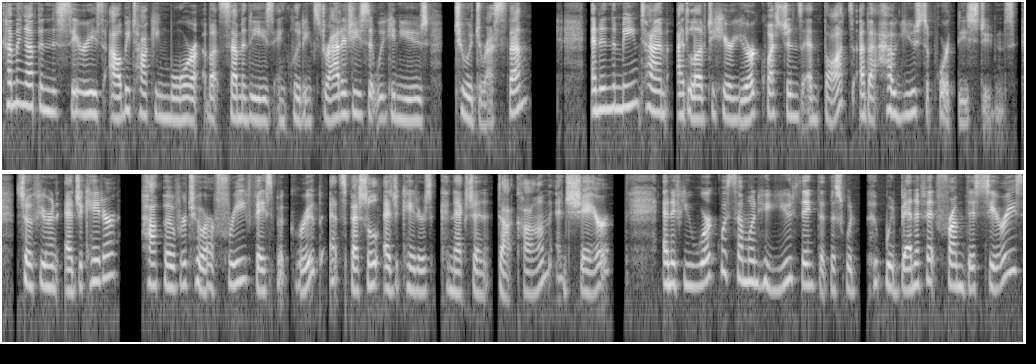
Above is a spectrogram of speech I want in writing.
Coming up in this series, I'll be talking more about some of these, including strategies that we can use to address them. And in the meantime, I'd love to hear your questions and thoughts about how you support these students. So if you're an educator, hop over to our free Facebook group at specialeducatorsconnection.com and share. And if you work with someone who you think that this would would benefit from this series,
